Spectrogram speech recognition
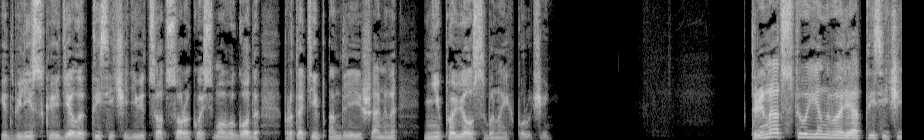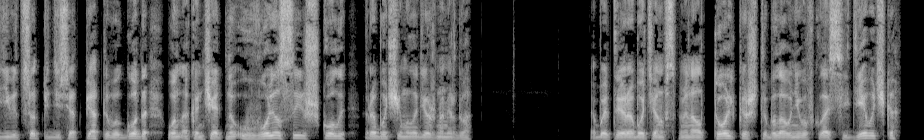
и тбилисское дело 1948 года прототип Андрея Шамина не повелся бы на их поручение. 13 января 1955 года он окончательно уволился из школы рабочей молодежи номер два. Об этой работе он вспоминал только, что была у него в классе девочка,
